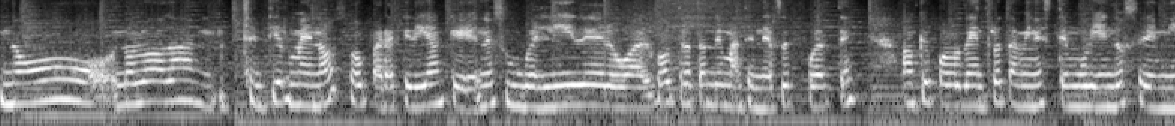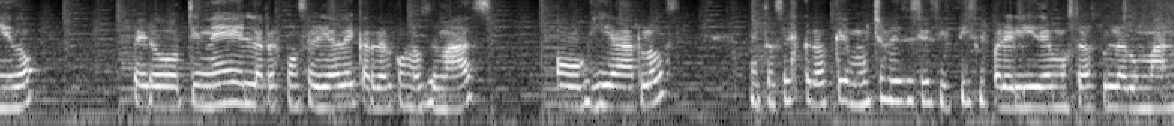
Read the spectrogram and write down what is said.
no, no lo hagan sentir menos o para que digan que no es un buen líder o algo, tratan de mantenerse fuerte, aunque por dentro también esté muriéndose de miedo, pero tiene la responsabilidad de cargar con los demás o guiarlos. Entonces creo que muchas veces es difícil para el líder mostrar su lado humano.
